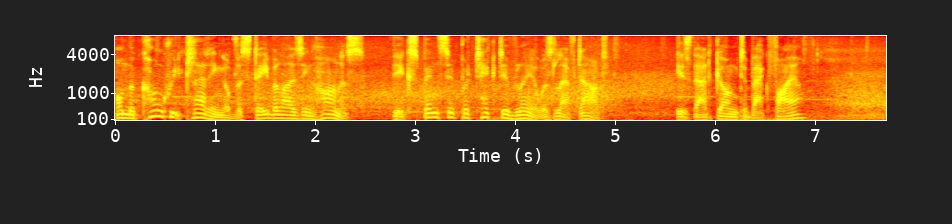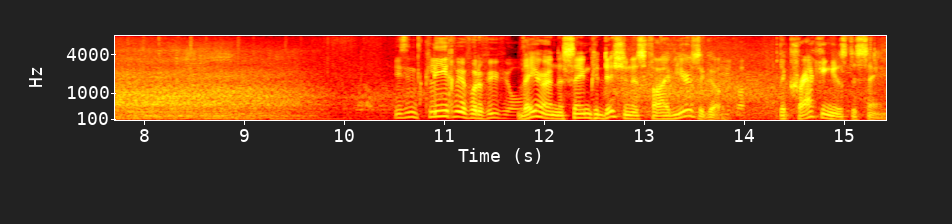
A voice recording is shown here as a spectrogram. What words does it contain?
On the concrete cladding of the stabilizing harness, the expensive protective layer was left out. Is that going to backfire? They are in the same condition as five years ago. The cracking is the same.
